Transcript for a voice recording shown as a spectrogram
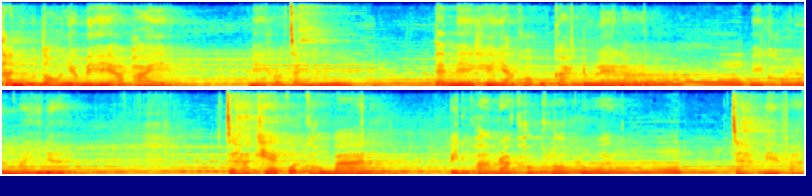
ถ้าหนูตองยังไม่ให้อภัย แม่เข้าใจนะลูก แต่แม่แค่อยากขอโอกาสดูแลหลาน แม่ขอเริ่มใหม่นะ จากแค่กฎของบ้าน เป็นความรักของครอบครัว จากแม่ฟ้า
